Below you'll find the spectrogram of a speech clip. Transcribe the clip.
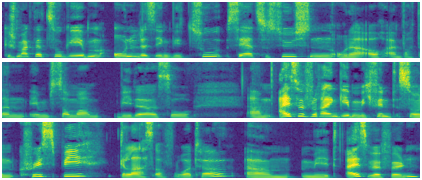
Geschmack dazugeben, ohne das irgendwie zu sehr zu süßen oder auch einfach dann im Sommer wieder so ähm, Eiswürfel reingeben. Ich finde so ein crispy Glass of Water ähm, mit Eiswürfeln.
